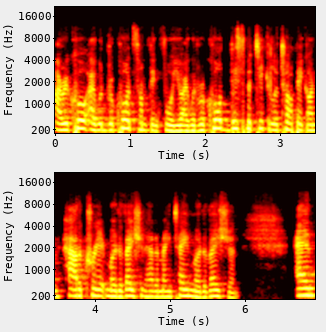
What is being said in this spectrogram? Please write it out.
I record I would record something for you. I would record this particular topic on how to create motivation, how to maintain motivation. And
